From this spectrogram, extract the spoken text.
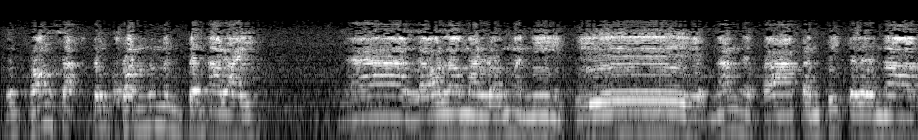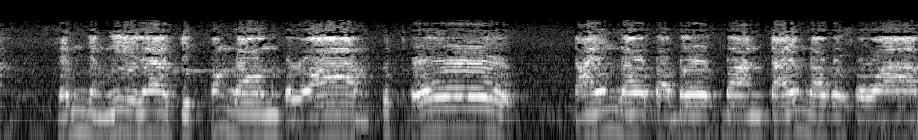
เป็นของสัตว์เป็นคนนั้นมันเป็นอะไรนะเราเรามาหลงอันนี้เหตุนั้นในตากันพิจารณาเห็นอย่างนี้แล้วจิตของเรามันก็ว่างพุทโธใจของเราก็เบิกบานใจของเราก็สว่าง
